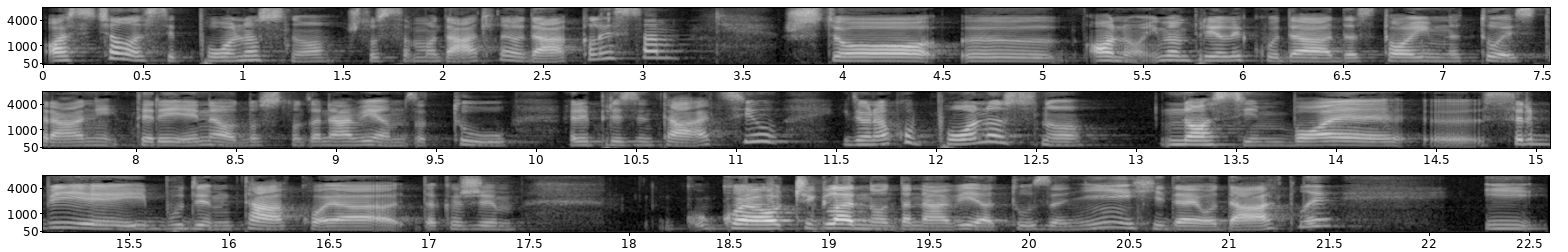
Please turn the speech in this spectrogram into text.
osjećala se ponosno što sam odatle, odakle sam, što uh, ono, imam priliku da, da stojim na toj strani terena, odnosno da navijam za tu reprezentaciju i da onako ponosno nosim boje uh, Srbije i budem ta koja, da kažem, koja očigledno da navija tu za njih i da je odatle. I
